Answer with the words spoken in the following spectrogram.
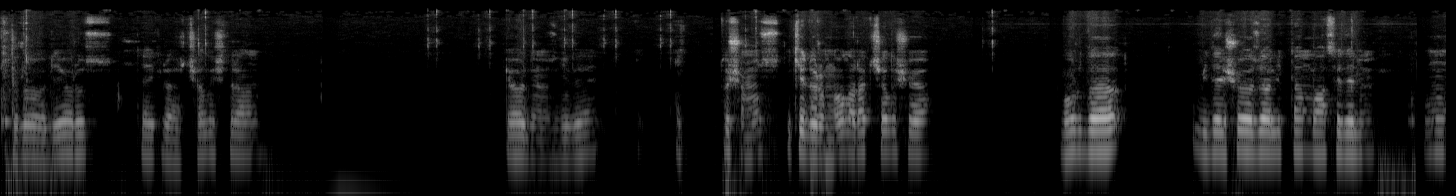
true diyoruz. Tekrar çalıştıralım. Gördüğünüz gibi tuşumuz iki durumlu olarak çalışıyor. Burada bir de şu özellikten bahsedelim. Bunun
